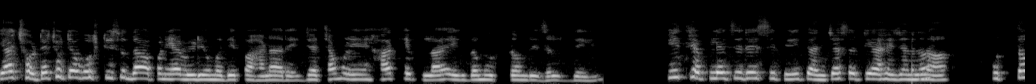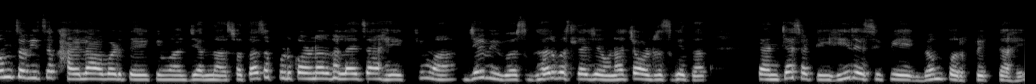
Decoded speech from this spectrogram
या छोट्या छोट्या गोष्टी सुद्धा आपण या व्हिडिओमध्ये पाहणार आहे, ज्याच्यामुळे हा थेपला एकदम उत्तम रिझल्ट देईल. ही थेपल्याची रेसिपी त्यांच्यासाठी आहे ज्यांना उत्तम चवीचं खायला आवडते किंवा ज्यांना स्वतःचा फूड कॉर्नर घालायचा आहे किंवा जे व्ह्यूअर्स घर बसल्या जेवणाच्या ऑर्डर्स घेतात त्यांच्यासाठी ही रेसिपी एकदम परफेक्ट आहे.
